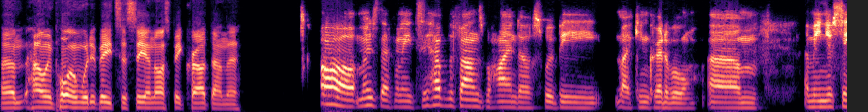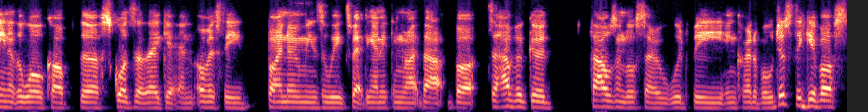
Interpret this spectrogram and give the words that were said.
Um, how important would it be to see a nice big crowd down there? Oh, most definitely. To have the fans behind us would be like incredible. Um, I mean, you've seen at the World Cup the squads that they're getting. Obviously, by no means are we expecting anything like that, but to have a good thousand or so would be incredible, just to give us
